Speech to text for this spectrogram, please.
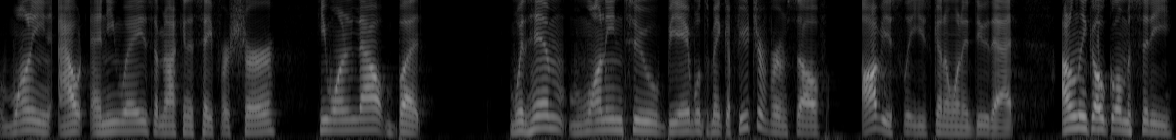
wanting out anyways, I'm not going to say for sure he wanted out, but with him wanting to be able to make a future for himself, obviously he's going to want to do that. I don't think Oklahoma City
